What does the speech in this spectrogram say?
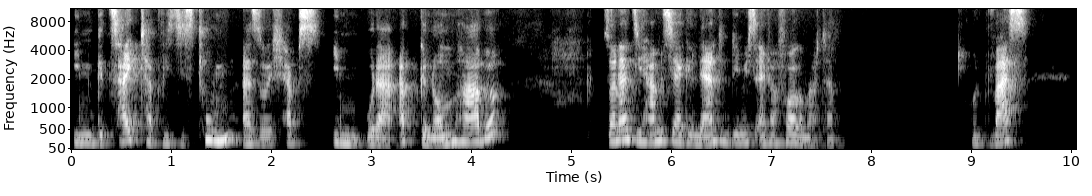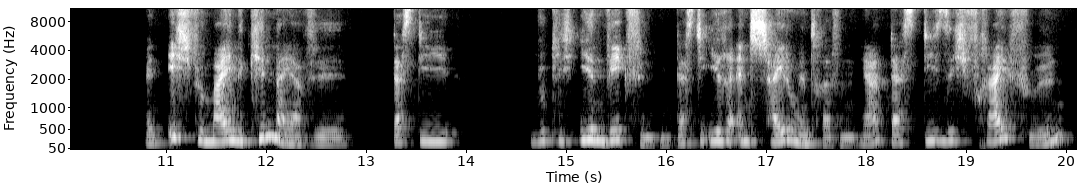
ihnen gezeigt habe, wie sie es tun. Also ich habe es ihnen oder abgenommen habe, sondern sie haben es ja gelernt, indem ich es einfach vorgemacht habe. Und was, wenn ich für meine Kinder ja will, dass die wirklich ihren Weg finden, dass die ihre Entscheidungen treffen, ja, dass die sich frei fühlen,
